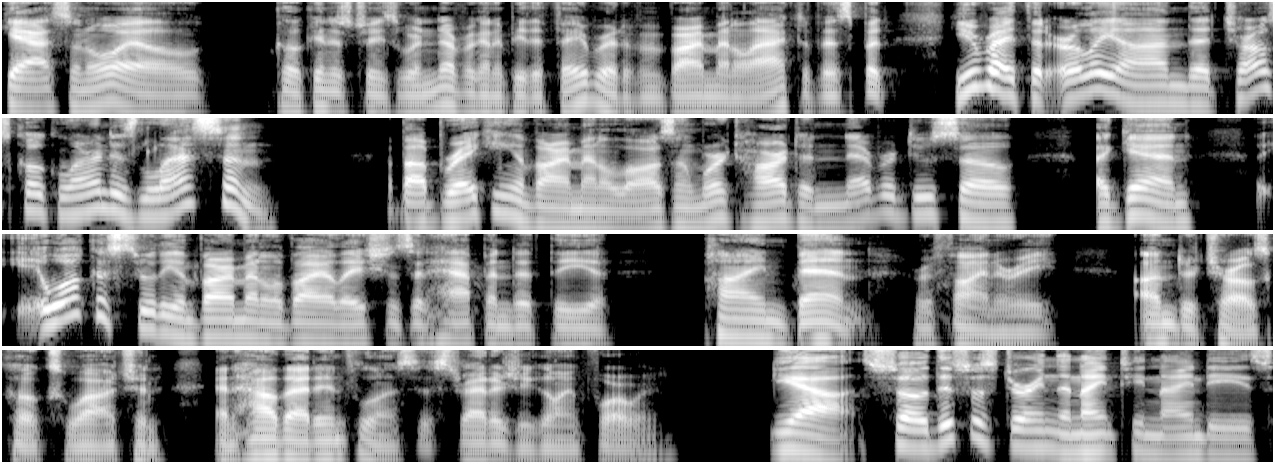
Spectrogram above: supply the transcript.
gas and oil Koch Industries were never going to be the favorite of environmental activists, but you write that early on that Charles Koch learned his lesson about breaking environmental laws and worked hard to never do so again. Walk us through the environmental violations that happened at the uh, Pine Bend refinery under Charles Koch's watch and, and how that influenced his strategy going forward. Yeah, so this was during the 1990s,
